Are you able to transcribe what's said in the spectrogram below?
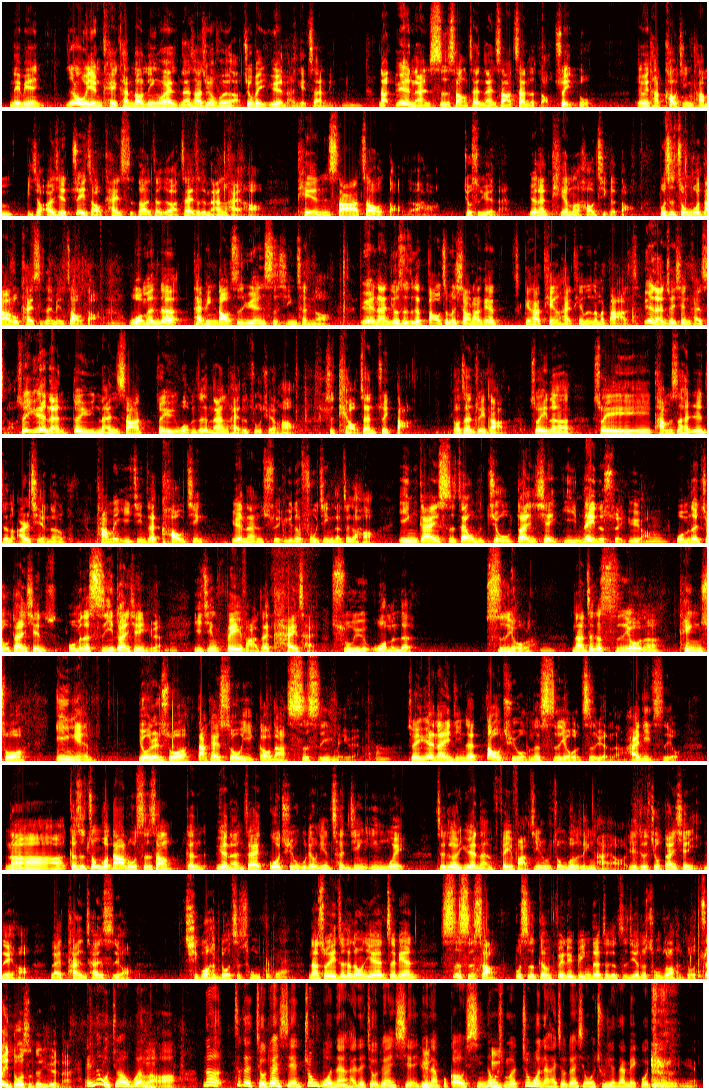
那边肉眼可以看到另外南沙群岛分啊就被越南给占领。那越南事实上在南沙占的岛最多，因为它靠近他们比较，而且最早开始的这个在这个南海哈填沙造岛的哈就是越南，越南填了好几个岛，不是中国大陆开始在那边造岛，我们的太平岛是原始形成的哦。越南就是这个岛这么小，他给给他填海填的那么大的，越南最先开始搞，所以越南对于南沙，对于我们这个南海的主权哈是挑战最大的。挑战最大的，所以呢，所以他们是很认真的，而且呢，他们已经在靠近越南水域的附近的这个哈，应该是在我们九段线以内的水域啊，我们的九段线，我们的十一段线里面，已经非法在开采属于我们的石油了。那这个石油呢，听说一年有人说大概收益高达四十亿美元。所以越南已经在盗取我们的石油的资源了，海底石油。那可是中国大陆事实上跟越南在过去五六年曾经因为这个越南非法进入中国的领海啊，也就是九段线以内哈，来探勘石油，起过很多次冲突。对。那所以这个中间这边事实上不是跟菲律宾的这个直接的冲撞很多，最多是跟越南。哎，那我就要问了啊。那这个九段线，中国南海的九段线，越南不高兴。那为什么中国南海九段线会出现在美国电影里面？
